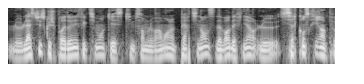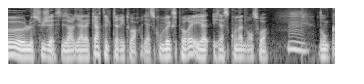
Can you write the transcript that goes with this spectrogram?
l'astuce que je pourrais donner effectivement, qui est ce qui me semble vraiment pertinente, c'est d'abord définir le circonscrire un peu euh, le sujet. C'est-à-dire, il y a la carte et le territoire. Il y a ce qu'on veut explorer et il y, a ce qu'on a devant soi. Hmm. Donc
